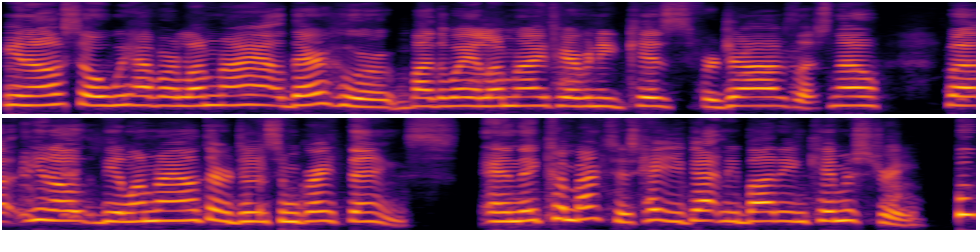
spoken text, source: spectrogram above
You know, so we have our alumni out there who are, by the way, alumni, if you ever need kids for jobs, let us know. But, you know, the alumni out there are doing some great things. And they come back to us, hey, you got anybody in chemistry? Boop.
